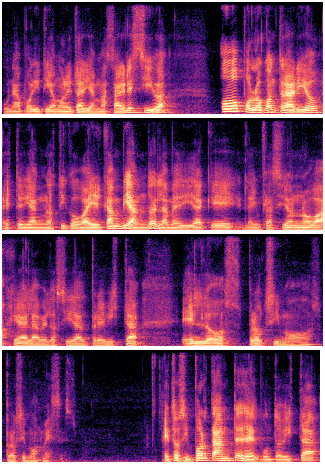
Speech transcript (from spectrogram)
una política monetaria más agresiva, o por lo contrario, este diagnóstico va a ir cambiando en la medida que la inflación no baje a la velocidad prevista en los próximos, próximos meses. Esto es importante desde el punto de vista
